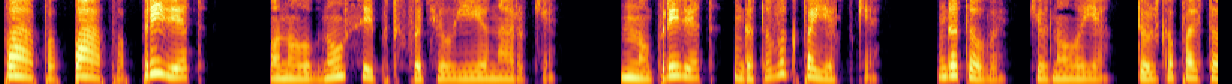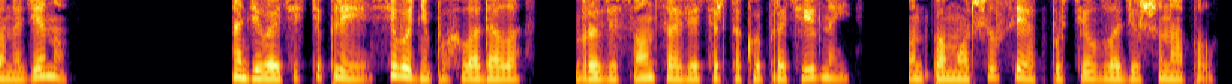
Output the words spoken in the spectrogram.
«Папа, папа, привет!» Он улыбнулся и подхватил ее на руки. «Ну, привет. Готовы к поездке?» «Готовы», — кивнула я. «Только пальто надену?» «Одевайтесь теплее. Сегодня похолодало. Вроде солнца, а ветер такой противный». Он поморщился и отпустил Владюшу на пол.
